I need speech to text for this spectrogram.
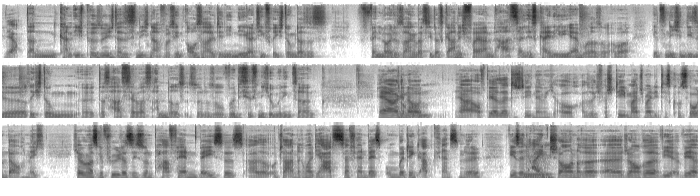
ja. dann kann ich persönlich das ist nicht nachvollziehen, außer halt in die Negativrichtung, dass es wenn Leute sagen, dass sie das gar nicht feiern, Hardstyle ist kein EDM oder so, aber jetzt nicht in diese Richtung, äh, dass Hardstyle was anderes ist oder so, würde ich jetzt nicht unbedingt sagen. Ja, genau. Ja, auf der Seite stehe ich nämlich auch. Also ich verstehe manchmal die Diskussion da auch nicht. Ich habe immer das Gefühl, dass ich so ein paar Fanbases, also unter anderem halt die Hardstyle-Fanbase, unbedingt abgrenzen will. Wir sind mhm. ein Genre, äh, Genre, wir, wir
